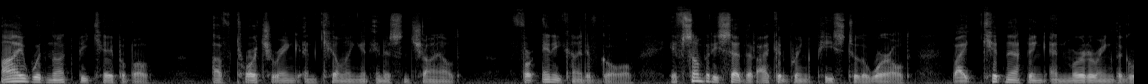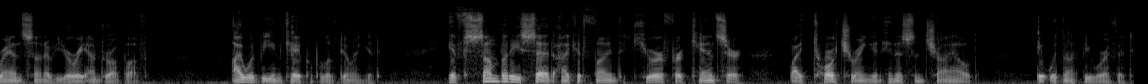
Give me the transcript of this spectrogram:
I would not be capable of torturing and killing an innocent child for any kind of goal. If somebody said that I could bring peace to the world by kidnapping and murdering the grandson of Yuri Andropov, I would be incapable of doing it. If somebody said I could find the cure for cancer by torturing an innocent child, it would not be worth it.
